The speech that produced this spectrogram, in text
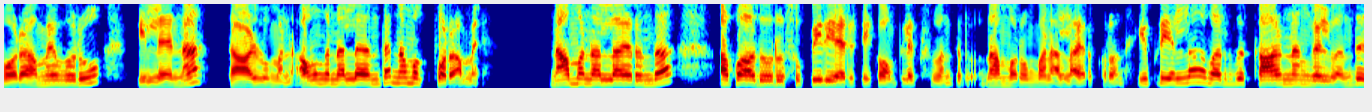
பொறாமை வரும். இல்லைன்னா தாழ்வு மன அவங்க நல்லா இருந்தால் நமக்கு பொறாமை. நாம் நல்லா இருந்தால் அப்போ அது ஒரு சுப்பீரியாரிட்டி காம்ப்ளெக்ஸ் வந்துடும் நாம் ரொம்ப நல்லா இருக்கிறோம். இப்படி எல்லாம் வருது காரணங்கள் வந்து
